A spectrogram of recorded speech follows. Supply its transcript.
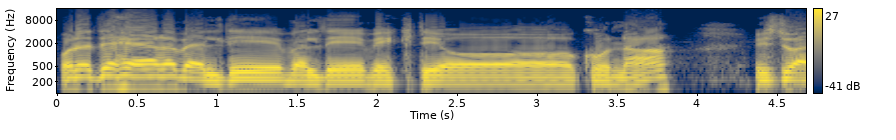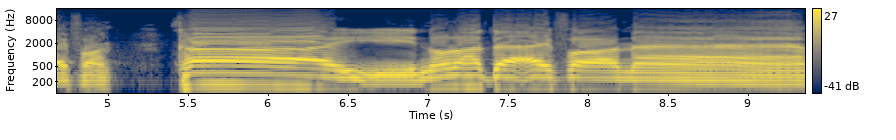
Og dette her er veldig, veldig viktig å kunne hvis du har iPhone. Hva Når du hadde iPhone eh,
